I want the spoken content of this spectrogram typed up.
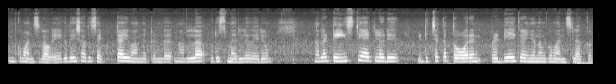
നമുക്ക് മനസ്സിലാവും. ഏകദേശം അത് സെറ്റായി വന്നിട്ടുണ്ട്. നല്ല ഒരു സ്മെല്ല് വരും. നല്ല ടേസ്റ്റി ആയിട്ടുള്ളൊരു ഇടിച്ചക്ക തോരൻ റെഡിയായി കഴിഞ്ഞാൽ നമുക്ക് മനസ്സിലാക്കാം.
